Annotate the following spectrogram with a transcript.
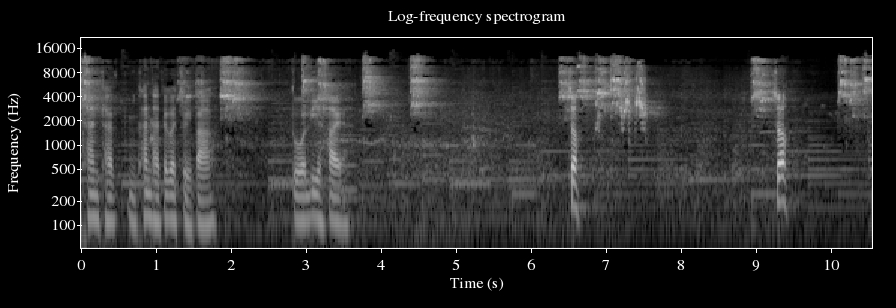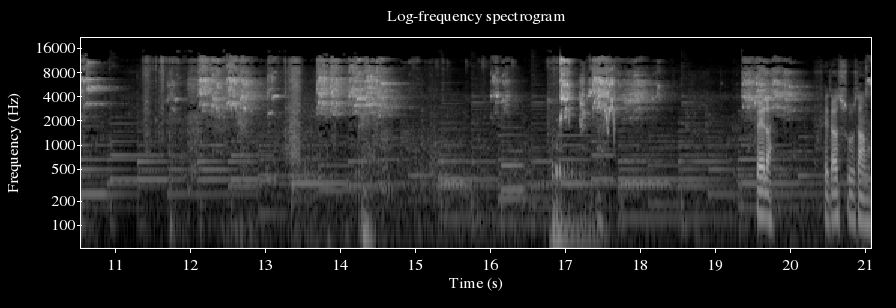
看它，你看它这个嘴巴多厉害啊！走，走。飞了，飞到树上了。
